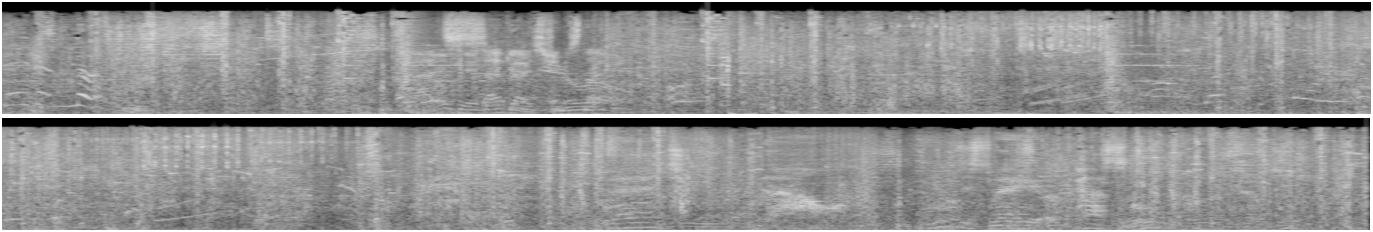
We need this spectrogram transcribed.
They've enough. Okay, that guy's in a row. Display a passable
